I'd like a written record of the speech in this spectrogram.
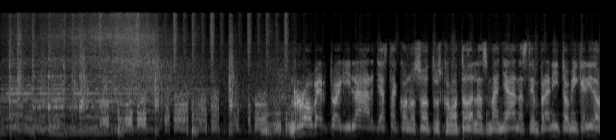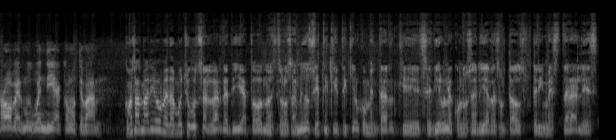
Roberto Aguilar ya está con nosotros como todas las mañanas tempranito. Mi querido Robert, muy buen día, ¿cómo te va? ¿Cómo estás, Mario? Me da mucho gusto saludarte a ti y a todos nuestros amigos. Fíjate que te quiero comentar que se dieron a conocer ya resultados trimestrales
